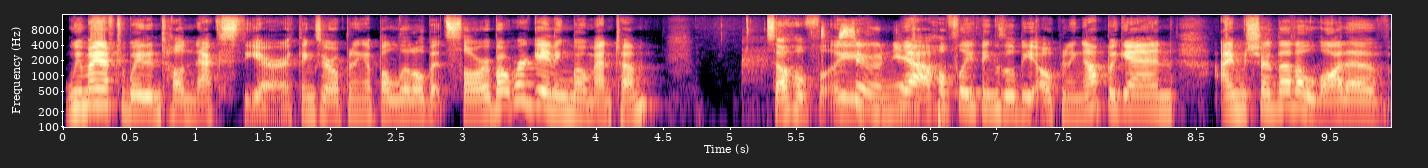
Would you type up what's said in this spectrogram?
we might have to wait until next year. Things are opening up a little bit slower, but we're gaining momentum. So hopefully Soon, yeah. hopefully things will be opening up again. I'm sure that a lot of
